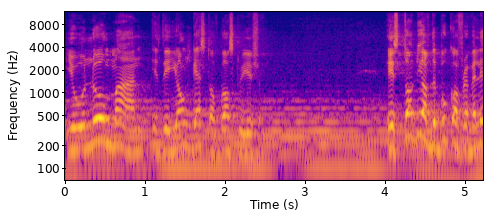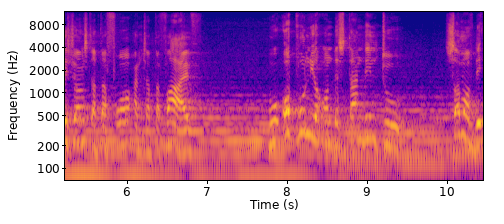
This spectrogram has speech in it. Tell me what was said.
you will know man is the youngest of God's creation. A study of the book of Revelations chapter 4 and chapter 5 will open your understanding to some of the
